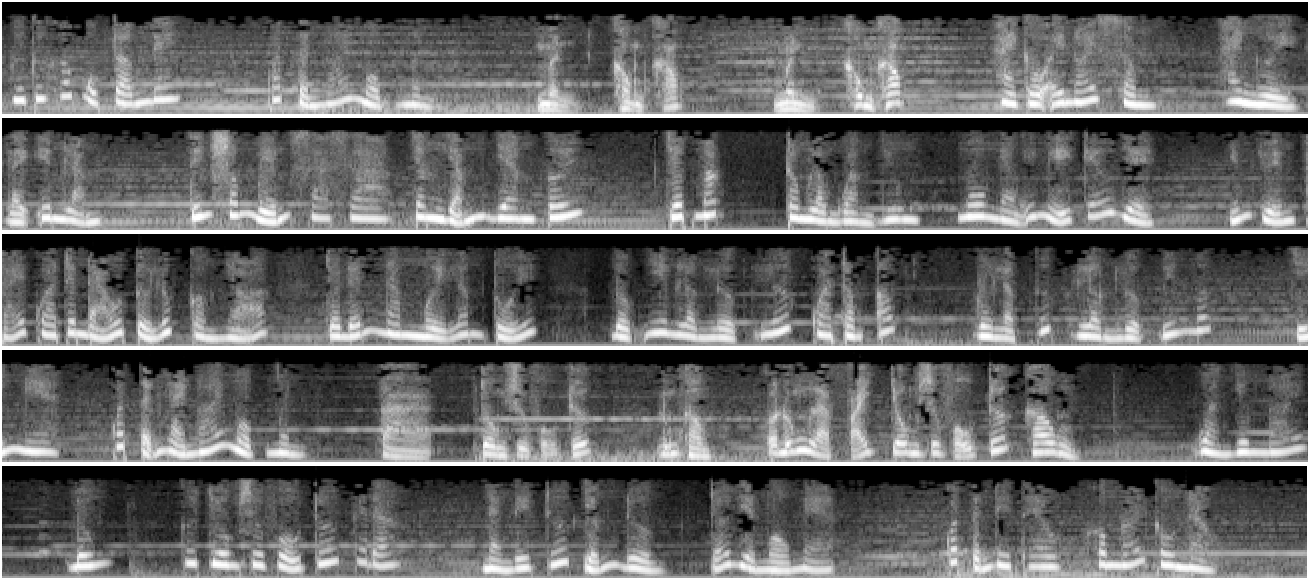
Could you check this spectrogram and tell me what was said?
ngươi cứ khóc một trận đi. Quách tỉnh nói một mình. Mình không khóc mình không khóc. Hai câu ấy nói xong hai người lại im lặng. Tiếng sóng biển xa xa chăn dẫm gian tới chớp mắt trong lòng hoàng dung muôn ngàn ý nghĩ kéo về. Những chuyện trải qua trên đảo từ lúc còn nhỏ cho đến năm 15 tuổi đột nhiên lần lượt lướt qua trong óc rồi lập tức lần lượt biến mất. Chỉ nghe quách tỉnh lại nói một mình. Ta chôn sư phụ trước đúng không? Có đúng là phải chôn sư phụ trước không? Hoàng dung nói đúng cứ chôn sư phụ trước cái đã. Nàng đi trước dẫn đường, trở về mộ mẹ. Quách tỉnh đi theo, không nói câu nào.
